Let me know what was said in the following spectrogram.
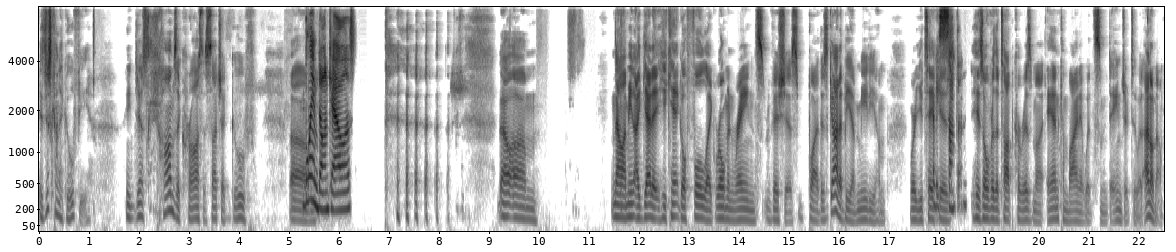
It's just kind of goofy. He just comes across as such a goof. Um, Blame Don Callis. now, um, now I mean I get it. He can't go full like Roman Reigns vicious, but there's got to be a medium where you take his something. his over the top charisma and combine it with some danger to it. I don't know.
